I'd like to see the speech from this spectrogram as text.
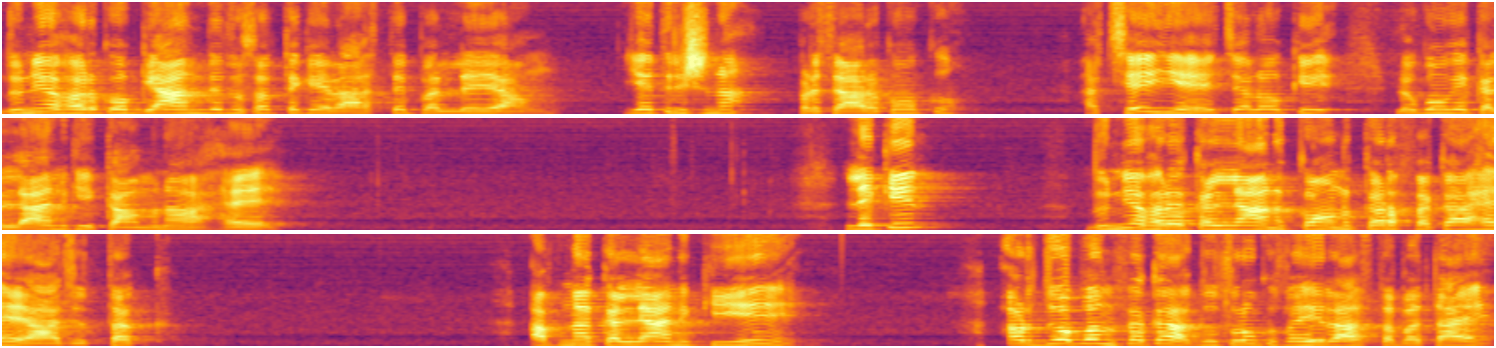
दुनिया भर को ज्ञान दे दूँ, सत्य के रास्ते पर ले आऊँ। ये तृष्णा प्रचारकों को। अच्छे ही है, चलो कि लोगों के कल्याण की कामना है। लेकिन दुनिया भर का कल्याण कौन कर सका है आज तक? अपना कल्याण किए और जो बन सका, दूसरों को सही रास्ता बताए।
